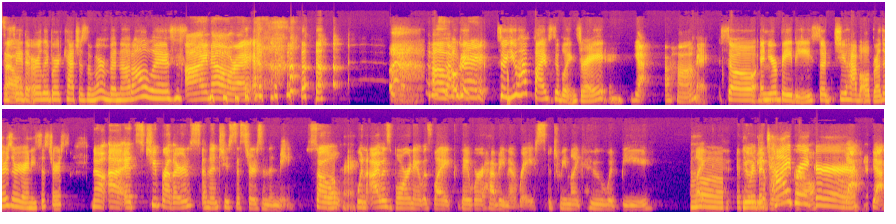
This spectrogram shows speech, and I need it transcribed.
They say the early bird catches the worm, but not always. I know, right? Um, so okay. great. So you have five siblings, right? Yeah. Uh huh. Okay. So, and Mhm. you're baby. So do you have all brothers or any sisters? No, uh, it's two brothers and then two sisters and then me. So Okay. when I was born, it was like they were having a race between like who would be like oh, if you were the a boy or a girl. tiebreaker. Yeah, yeah,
